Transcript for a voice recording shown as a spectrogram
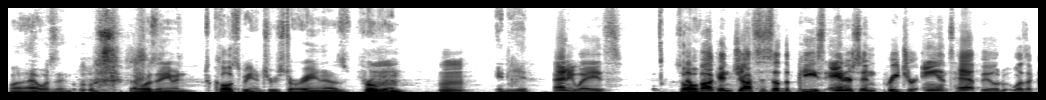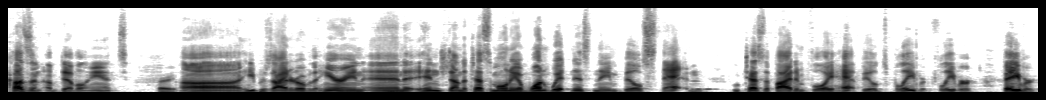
Well, that wasn't that wasn't even close to being a true story, and that was proven. Idiot. Anyways, So the fucking Justice of the Peace, Anderson Preacher Anse Hatfield, was a cousin of Devil Anse. Right. Uh, he presided over the hearing, and it hinged on the testimony of one witness named Bill Staton, who testified in Floyd Hatfield's flavor, flavor, favor.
